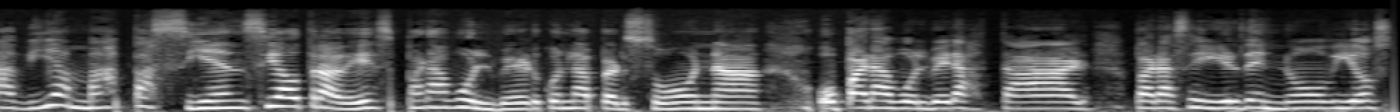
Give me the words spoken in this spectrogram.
había más paciencia otra vez para volver con la persona o para volver a estar, para seguir de novios.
